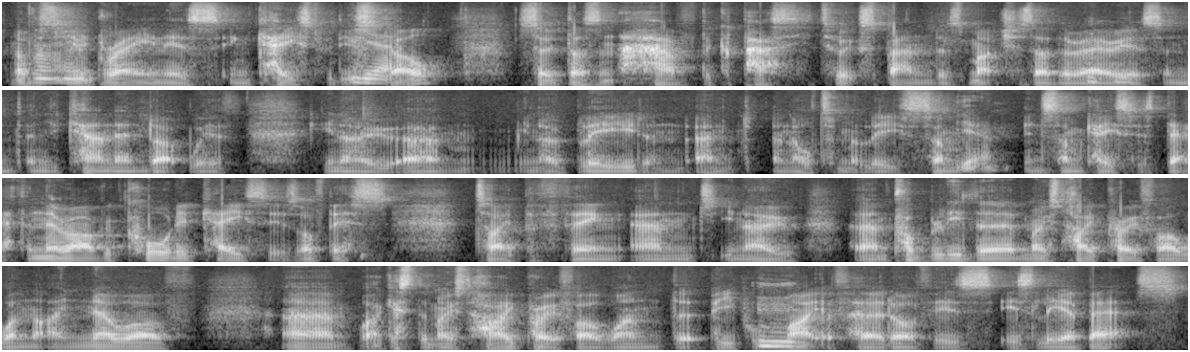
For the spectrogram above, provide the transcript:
And obviously your brain is encased with your Yeah. skull, so it doesn't have the capacity to expand as much as other areas and, and you can end up with, you know, um, you know, bleed and, and, and ultimately some Yeah. in some cases death. And there are recorded cases of this type of thing. And you know, um, probably the most high profile one that I know of, um, well, I guess the most high profile one that people might have heard of is is Leah Betts,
